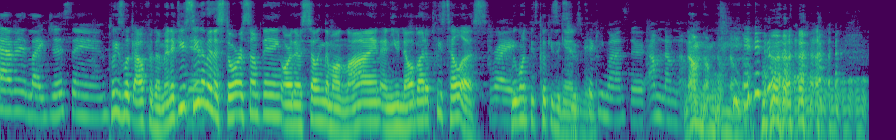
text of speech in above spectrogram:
Haven't. Like, just saying. please look out for them. And if you see them in a store or something, or they're selling them online and you know about it, please tell us. Right. We want these cookies again. Excuse me. Cookie Monster. I'm num num. Nom nom nom nom nom.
